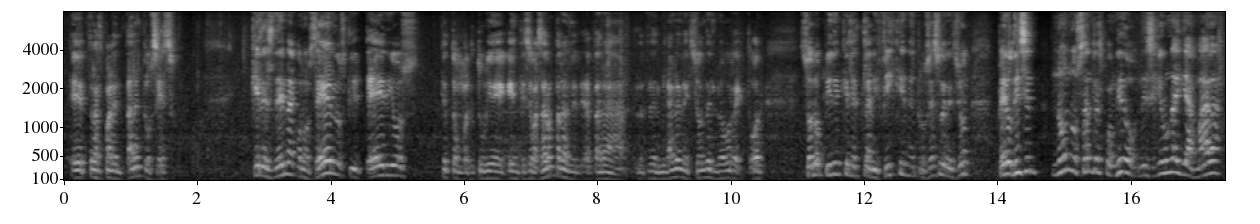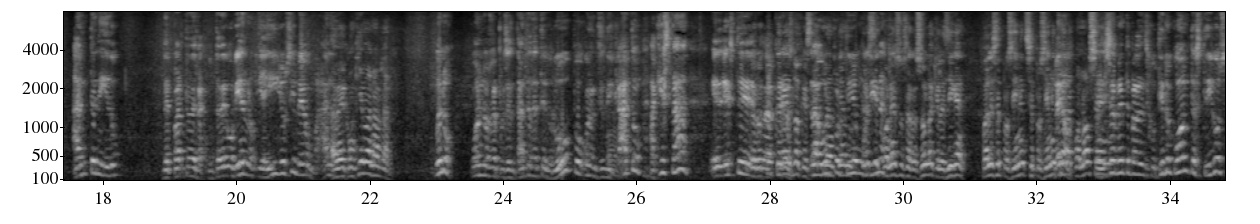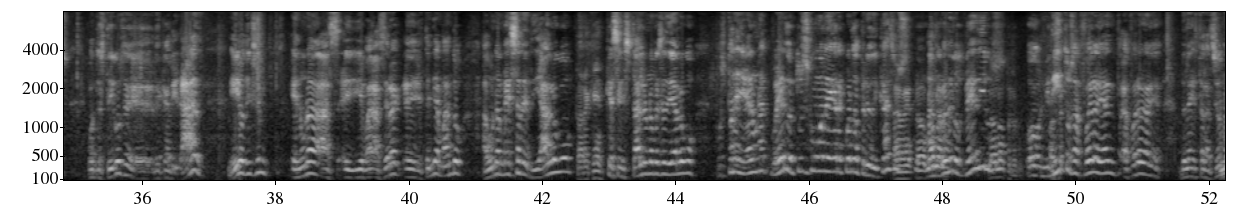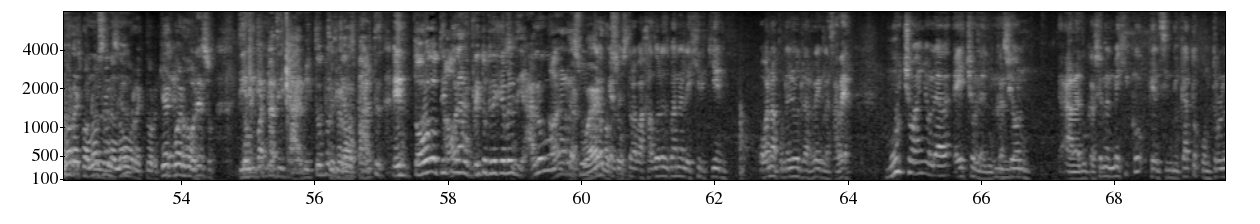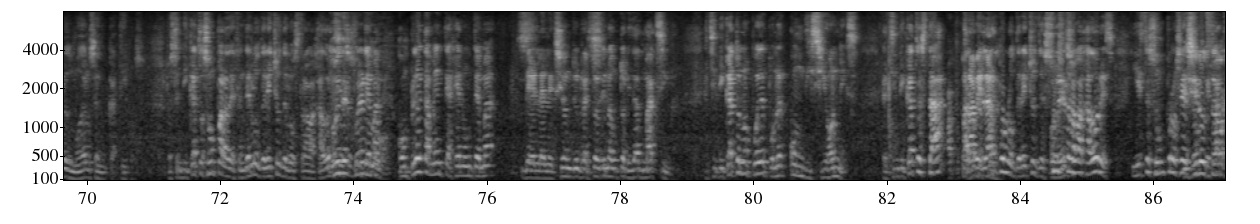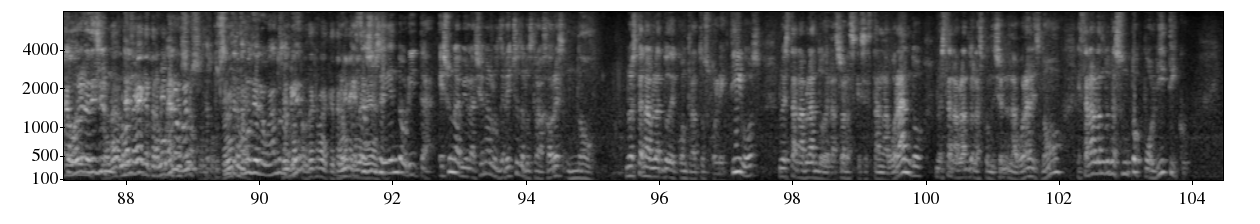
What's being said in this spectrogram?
eh, transparentar el proceso, que les den a conocer los criterios que, tomó, en que se basaron para, para determinar la elección del nuevo rector. Solo piden que les clarifiquen el proceso de elección, pero dicen, no nos han respondido, ni siquiera una llamada han tenido de parte de la Junta de Gobierno. Y ahí yo sí veo mal. A ver, ¿con quién van a hablar? Bueno, con los representantes de este grupo, con el sindicato. Aquí está. E, este, Pero tú crees lo que está Raúl Portillo Molina. con eso se resuelva que les digan cuál es el procedimiento? Ese procedimiento no lo conocen. Precisamente para discutirlo con testigos, con testigos de, calidad. Ellos dicen en una eh, hacer, eh, estén llamando a una mesa de diálogo. ¿Para qué? Que se instale una mesa de diálogo pues para llegar a un acuerdo. Entonces, ¿cómo van a llegar a acuerdo a periodicazos? A, través de los medios. No, no, pero, o gritos afuera, ya, afuera de la instalación. No reconocen al nuevo rector. ¿Qué acuerdo? Por eso, tienen que platicar, Víctor, platicar las partes. En todo tipo de conflicto tiene que haber diálogo. Ahora resulta que los trabajadores van a elegir quién, o van a poner las reglas. A ver, mucho año le ha hecho la educación, a la educación en México, que el sindicato controle los modelos educativos los sindicatos son para defender los derechos de los trabajadores. Ese es un tema completamente ajeno a un tema de la elección de un rector de una autoridad máxima. El sindicato no puede poner condiciones. El sindicato está ah, pues, para velar por los derechos de sus trabajadores. Y este es un proceso. si los trabajadores le dicen. No, deja que termine. Bueno, bueno, pues estamos dialogando también. Lo que está sucediendo ahorita es una violación a los derechos de los trabajadores. No. No están hablando de contratos colectivos, no están hablando de las horas que se están laborando, no están hablando de las condiciones laborales, no, están hablando de un asunto político.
